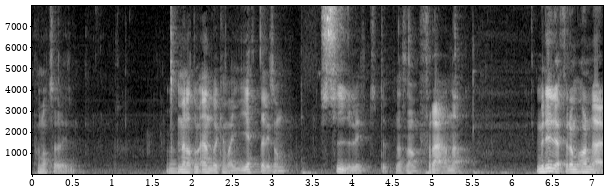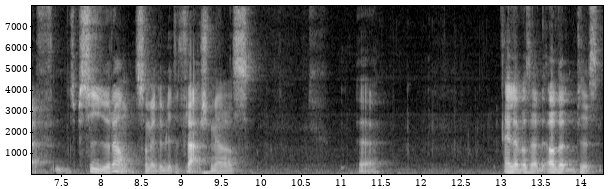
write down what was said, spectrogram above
På något sätt. Liksom. Mm. Men att de ändå kan vara jätte liksom syrligt, typ nästan fräna. Men det är det, för de har den här f- syran som är typ lite fräsch medans... Eh, eller vad säger jag? Ja, det, precis.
